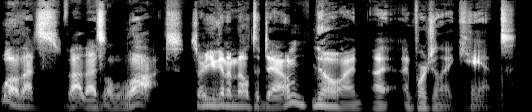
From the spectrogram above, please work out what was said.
Well, that's wow, that's a lot. So are you going to melt it down? No, I, I unfortunately I can't.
